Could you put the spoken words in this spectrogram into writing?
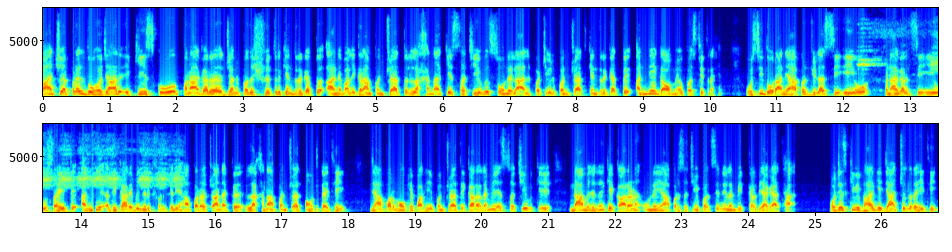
पाँच अप्रैल 2021 को पनागर जनपद क्षेत्र के अंतर्गत आने वाली ग्राम पंचायत लखना के सचिव सोनेलाल पटेल पंचायत के अंतर्गत अन्य गाँव में उपस्थित रहे। उसी दौरान यहाँ पर जिला सीईओ, पनागर सीईओ सहित अन्य अधिकारी भी निरीक्षण के लिए यहाँ पर अचानक लखना पंचायत पहुँच गए थे। जहाँ पर मौके पर ही पंचायत कार्यालय में सचिव के न मिलने के कारण उन्हें यहाँ पर सचिव पद से निलंबित कर दिया गया था। और जिसकी विभागीय जाँच चल रही थी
